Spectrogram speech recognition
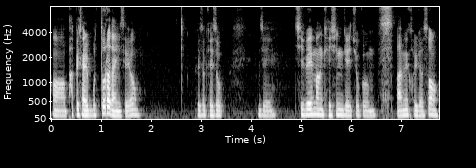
어, 밖을 잘 못 돌아다니세요. 그래서 계속 이제 집에만 계신 게 조금 마음에 걸려서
